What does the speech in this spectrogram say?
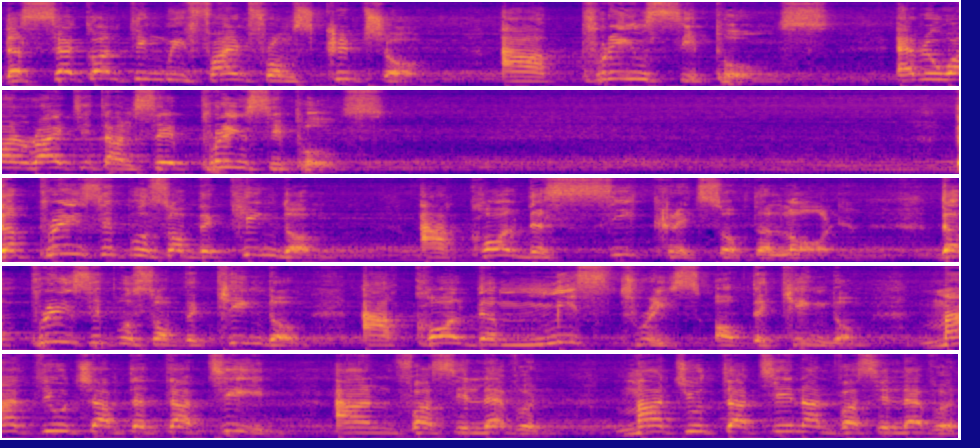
The second thing we find from scripture are principles. Everyone write it and say principles. The principles of the kingdom are called the secrets of the Lord. The principles of the kingdom are called the mysteries of the kingdom. Matthew chapter 13 and verse 11. Matthew 13 and verse 11.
